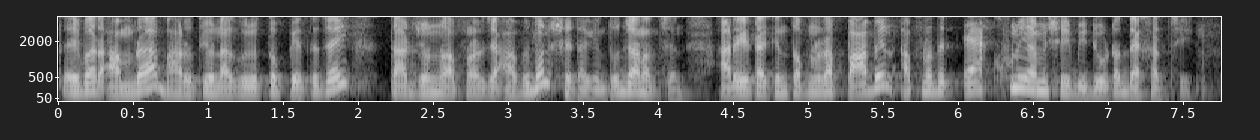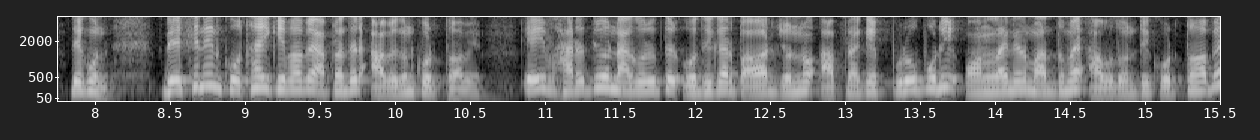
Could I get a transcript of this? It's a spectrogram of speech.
তো এবার আমরা ভারতীয় নাগরিকত্ব পেতে চাই, তার জন্য আপনার যে আবেদন, সেটা কিন্তু জানাচ্ছেন আর এটা কিন্তু আপনারা পাবেন, আপনাদের এখনই আমি সেই ভিডিওটা দেখাচ্ছি। দেখুন, দেখে নিন কোথায় কীভাবে আপনাদের আবেদন করতে হবে। এই ভারতীয় নাগরিকদের অধিকার পাওয়ার জন্য আপনাকে পুরোপুরি অনলাইনের মাধ্যমে আবেদনটি করতে হবে।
